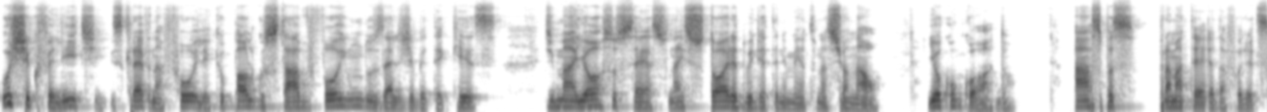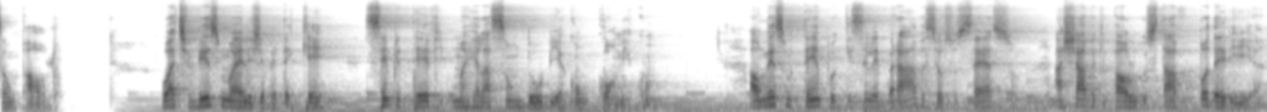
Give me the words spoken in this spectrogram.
O Chico Felite escreve na Folha que o Paulo Gustavo foi um dos LGBTQs de maior sucesso na história do entretenimento nacional. E eu concordo. Aspas para a matéria da Folha de São Paulo. O ativismo LGBTQ sempre teve uma relação dúbia com o cômico. Ao mesmo tempo que celebrava seu sucesso, achava que Paulo Gustavo poderia,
